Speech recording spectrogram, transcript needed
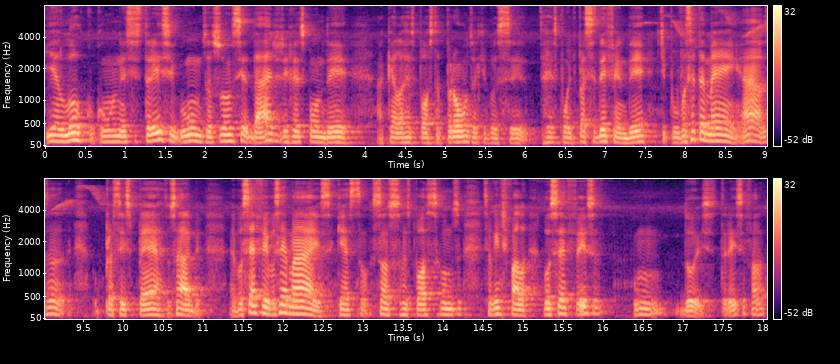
E é louco como nesses três segundos a sua ansiedade de responder aquela resposta pronta que você responde para se defender, tipo, você também, ah, para ser esperto, sabe? É, você é feio, você é mais, que é, são, são as respostas quando se alguém te fala, você é feio, você, um, dois, três, você fala,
